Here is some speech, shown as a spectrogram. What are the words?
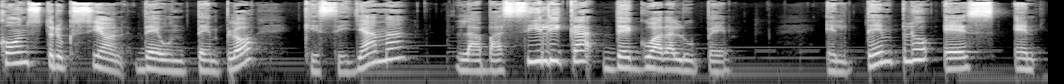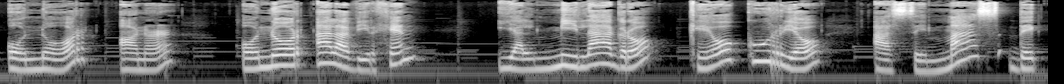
construcción de un templo que se llama la Basílica de Guadalupe. El templo es en honor, honor, honor a la Virgen y al milagro que ocurrió hace más de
